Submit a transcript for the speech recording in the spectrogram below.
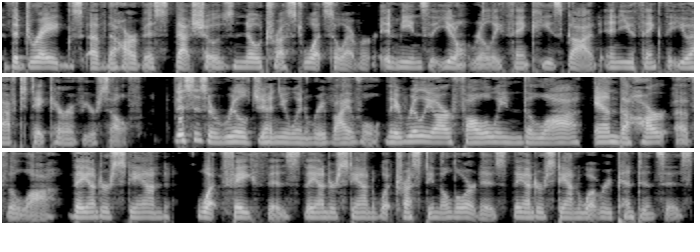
the dregs of the harvest, that shows no trust whatsoever. It means that you don't really think he's God and you think that you have to take care of yourself. This is a real genuine revival. They really are following the law and the heart of the law. They understand what faith is. They understand what trusting the Lord is. They understand what repentance is.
